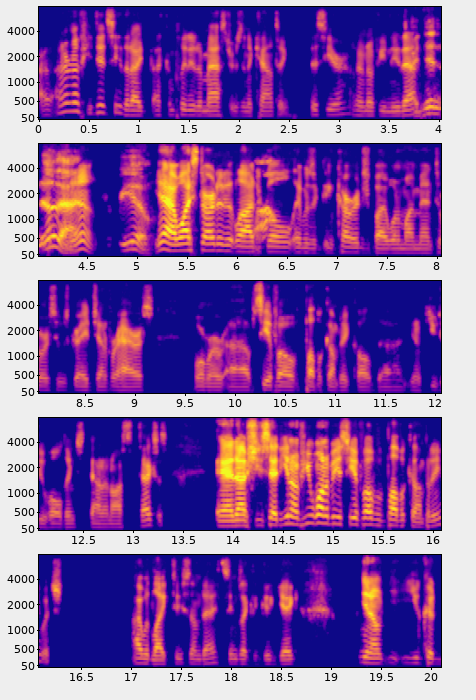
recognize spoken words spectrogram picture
I, I don't know if you did see that I, I completed a master's in accounting this year. I don't know if you knew that. I didn't know that. Yeah. Good for you. Yeah, well, I started at Logical. It was encouraged by one of my mentors, who was great, Jennifer Harris, former uh, CFO of a public company called uh, you know Q2 Holdings down in Austin, Texas. And uh, she said, you know, if you want to be a CFO of a public company, which I would like to someday, it seems like a good gig. You know, you could,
